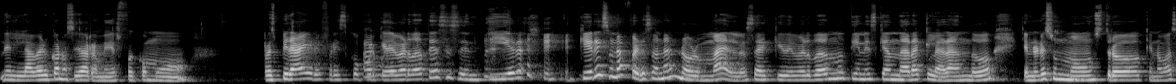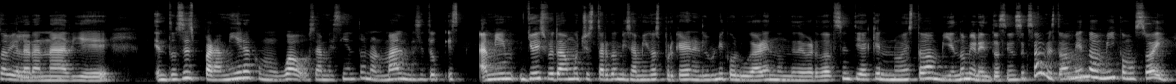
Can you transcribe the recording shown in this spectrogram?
el haber conocido a Remedios fue como respirar aire fresco porque de verdad te hace sentir que eres una persona normal, o sea, que de verdad no tienes que andar aclarando que no eres un monstruo, que no vas a violar a nadie. Entonces, para mí era como, wow, o sea, me siento normal, me siento... es- a mí, yo disfrutaba mucho estar con mis amigos porque era el único lugar en donde de verdad sentía que no estaban viendo mi orientación sexual, me estaban viendo a mí como soy.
